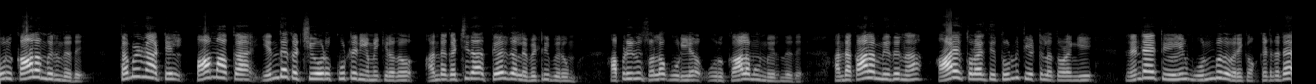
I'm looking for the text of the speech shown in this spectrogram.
ஒரு காலம் இருந்தது. தமிழ்நாட்டில் பாமக எந்த கட்சியோடு கூட்டணி அமைக்கிறதோ அந்த கட்சி தான் தேர்தலில் வெற்றி பெறும் அப்படின்னு சொல்லக்கூடிய ஒரு காலமும் இருந்தது. அந்த காலம் எதுனா ஆயிரத்தி தொள்ளாயிரத்தி தொண்ணூற்றி எட்டில் தொடங்கி ரெண்டாயிரத்தி ஒன்பது வரைக்கும். கிட்டத்தட்ட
